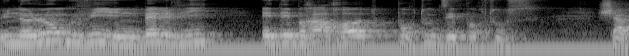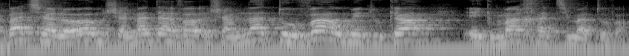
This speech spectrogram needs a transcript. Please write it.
une longue vie, une belle vie et des bras rotes pour toutes et pour tous. Shabbat Shalom, Shana Tova Umetuka et Gmar Tova.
